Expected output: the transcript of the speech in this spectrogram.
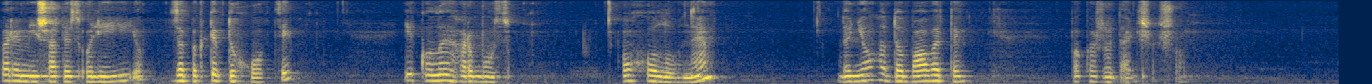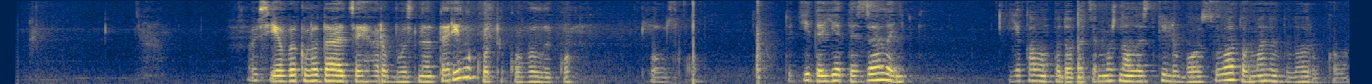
перемішати з олією, запекти в духовці. І коли гарбуз охолоне, до нього додати, покажу далі, що. Ось я викладаю цей гарбуз на тарілку, таку велику, плоску. Тоді даєте зелень, яка вам подобається. Можна листки любого салату, в мене була рукола.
